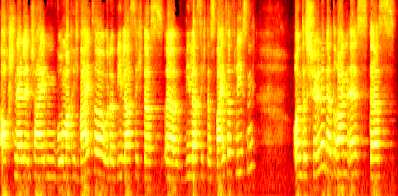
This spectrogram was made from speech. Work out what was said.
auch schnell entscheiden, wo mache ich weiter oder wie lasse ich das, äh, wie lasse ich das weiterfließen. Und das Schöne daran ist, dass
